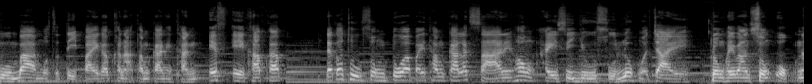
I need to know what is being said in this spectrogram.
มูมบ้าหมดสติไปครับขณะทำการแข่งขัน FA ครับครับแล้วก็ถูกส่งตัวไปทำการรักษาในห้อง ICU ศูนย์โรคหัวใจ โรงพยาบาลทรงอกณ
